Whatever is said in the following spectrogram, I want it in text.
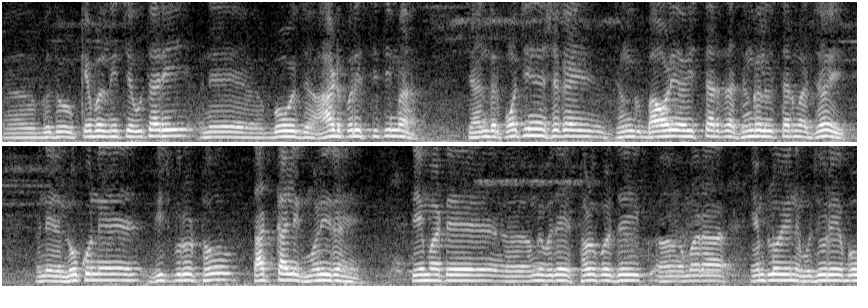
બધું કેબલ નીચે ઉતારી અને બહુ જ હાર્ડ પરિસ્થિતિમાં જ્યાં અંદર પહોંચી ન શકાય, જંગ બાવળિયા વિસ્તાર તથા જંગલ વિસ્તારમાં જઈ અને લોકોને વીજ પુરવઠો તાત્કાલિક મળી રહે તે માટે અમે બધાએ સ્થળ પર જઈ અમારા એમ્પ્લોય અને મજૂરોએ બહુ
